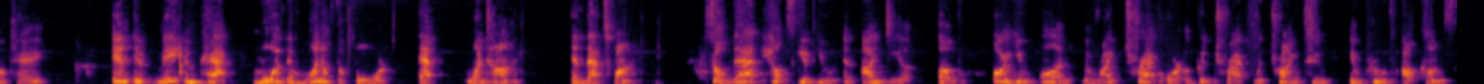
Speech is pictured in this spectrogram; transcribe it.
okay? And it may impact more than one of the four at one time, and that's fine. So that helps give you an idea of are you on the right track or a good track with trying to improve outcomes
